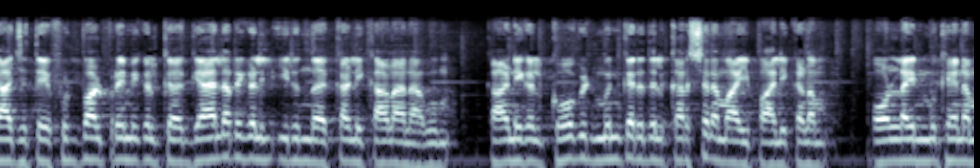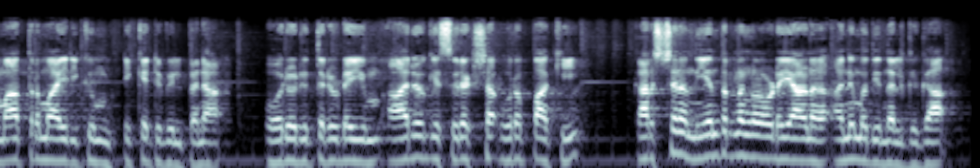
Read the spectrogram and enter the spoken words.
രാജ്യത്തെ ഫുട്ബോൾ പ്രേമികൾക്ക് ഗാലറികളിൽ ഇരുന്ന് കളി കാണാനാവും. കാണികൾ കോവിഡ് മുൻകരുതൽ കർശനമായി പാലിക്കണം. ഓൺലൈൻ മുഖേന മാത്രമായിരിക്കും ടിക്കറ്റ് വിൽപ്പന. ഓരോരുത്തരുടെയും ആരോഗ്യ സുരക്ഷ ഉറപ്പാക്കി കർശന നിയന്ത്രണങ്ങളോടെയാണ് അനുമതി നൽകുക.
